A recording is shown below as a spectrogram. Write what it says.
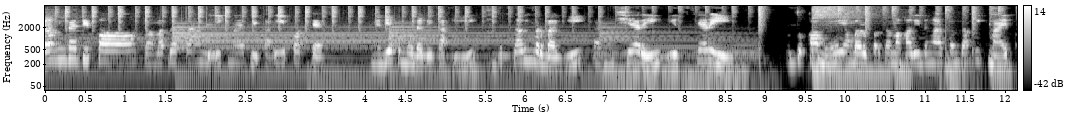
Shalom Ignite People, selamat datang di Ignite GKI Podcast, media pemuda GKI untuk saling berbagi karena sharing is caring. Untuk kamu yang baru pertama kali dengar tentang Ignite,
